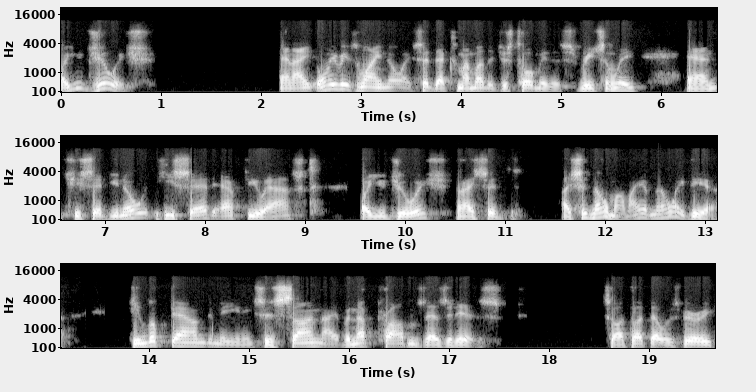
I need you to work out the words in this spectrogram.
are you Jewish? And I only reason why I know I said that because my mother just told me this recently. And she said, You know what he said after you asked, Are you Jewish? And I said, I said, No, mom, I have no idea. He looked down to me and he says, Son, I have enough problems as it is. So I thought that was very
